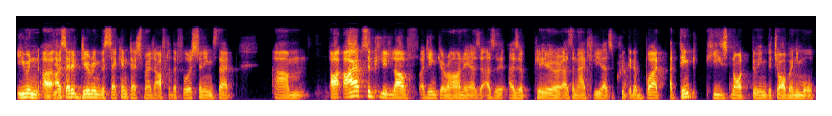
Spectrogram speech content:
Even uh, yeah. I said it during the second test match after the first innings that um, I, I, absolutely love Ajinkya Rahane as a, as a as a player, as an athlete, as a cricketer, but I think he's not doing the job anymore.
